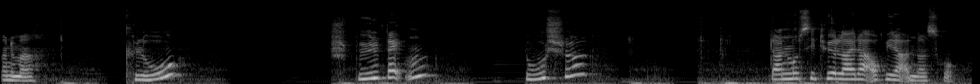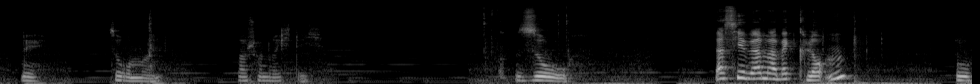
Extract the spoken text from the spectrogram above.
Warte mal. Klo. Spülbecken. Dusche. Dann muss die Tür leider auch wieder andersrum. Nee, so rum rein. War schon richtig. So. Das hier werden wir wegkloppen. Oh.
